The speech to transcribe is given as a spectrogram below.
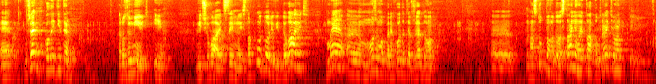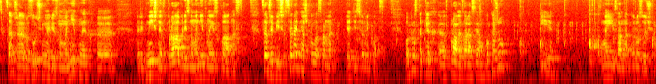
Е, вже коли діти розуміють і відчувають сильну і слабку долю, відбивають, ми е, можемо переходити вже до е, наступного, до останнього етапу, третього. Це вже розучення різноманітних ритмічних вправ, різноманітної складності. Це вже більше середня школа, саме 5-7 класи. Одну з таких вправ зараз я вам покажу, і ми її з розучимо.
